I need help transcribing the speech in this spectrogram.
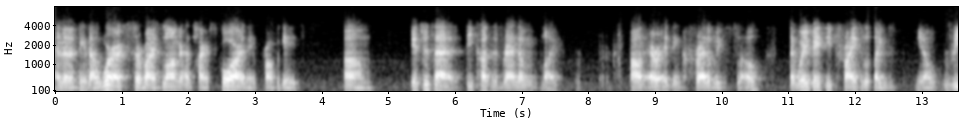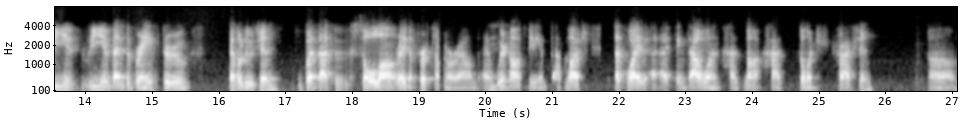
And then the thing that works survives longer, has higher score, and it propagates. Um, it's just that because it's random, like trial and error is incredibly slow. Like we're basically trying to like you know re reinvent the brain through evolution, but that took so long, right? The first time around, and we're Mhm. not feeding it that much. That's why I I think that one has not had so much traction. Um,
